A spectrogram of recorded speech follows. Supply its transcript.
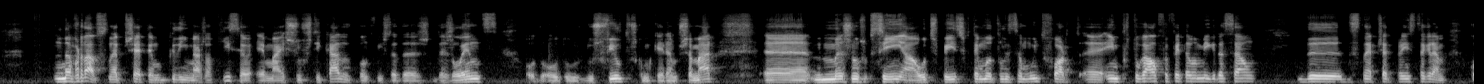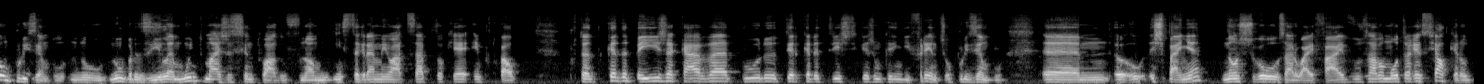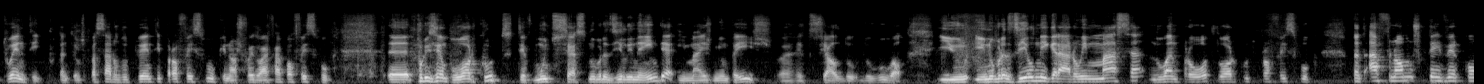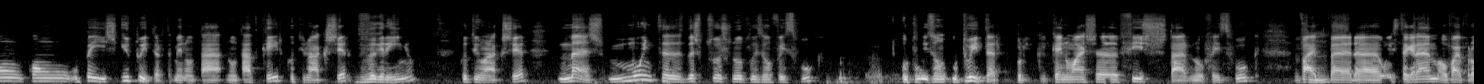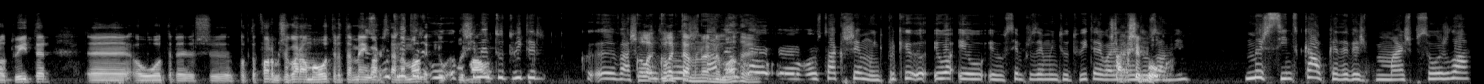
na verdade, o Snapchat é um bocadinho mais do que isso, é, é mais sofisticado do ponto de vista das, das lentes ou, do, ou do, dos filtros, como queiramos chamar, uh, mas no, sim, há outros países que têm uma utilização muito forte. Uh, em Portugal foi feita uma migração de, de, Snapchat para Instagram, como por exemplo no, no Brasil é muito mais acentuado o fenómeno Instagram e WhatsApp do que é em Portugal. Portanto, cada país acaba por ter características um bocadinho diferentes. Ou, por exemplo, um, a Espanha não chegou a usar o Wi-Fi, usava uma outra rede social, que era o 20. Portanto, eles passaram do 20 para o Facebook e nós foi do Wi-Fi para o Facebook. Uh, por exemplo, o Orkut teve muito sucesso no Brasil e na Índia, e mais nenhum país, a rede social do, do Google. E, e, no Brasil migraram em massa, de um ano para o outro, do Orkut para o Facebook. Portanto, há fenómenos que têm a ver com, com o país. E o Twitter também não está, não está a decair, continua a crescer, devagarinho, continuar a crescer, mas muitas das pessoas que não utilizam o Facebook utilizam o Twitter, porque quem não acha fixe estar no Facebook vai uhum. para o Instagram ou vai para o Twitter uh, ou outras uh, plataformas. Agora há uma outra também, agora está Twitter, na moda. Que é o, o crescimento do Twitter uh, Vasco, qual, é, qual é que está na, na moda? Ou, ou, está a crescer muito? Porque eu, eu, eu, eu sempre usei muito o Twitter, agora está a crescer menos, mas sinto que há cada vez mais pessoas lá.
